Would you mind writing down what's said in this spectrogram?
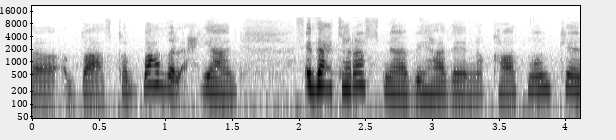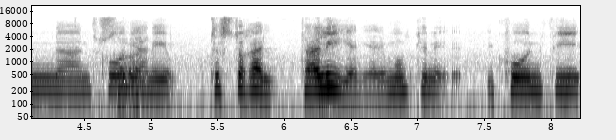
الضعف طب بعض الأحيان إذا اعترفنا بهذه النقاط ممكن نكون. يعني تستغل فعليا. يعني ممكن يكون في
